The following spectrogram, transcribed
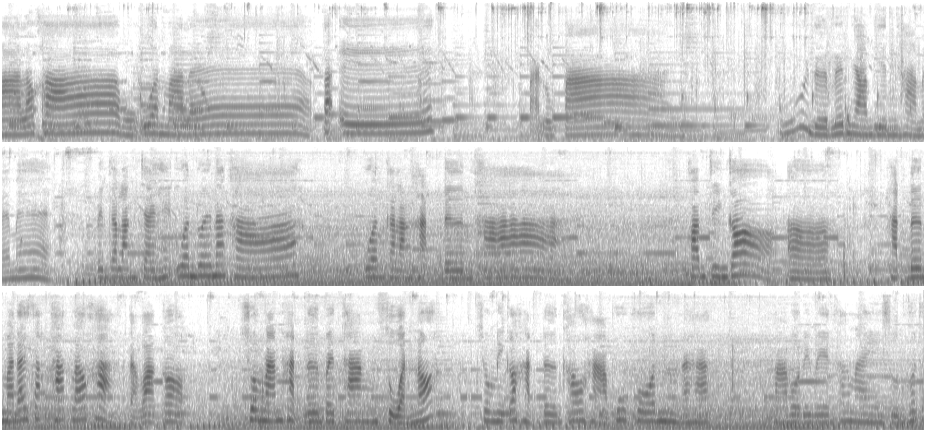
มาแล้วค่ะ หมูอ้วนมาแล้วตาเอไปลูกไปอุ้เดินเล่นยามเย็นค่ะแม่แม่เป็นกำลังใจให้อ้วนด้วยนะคะ อ้วนกำลังหัดเดินค่ะ ความจริงก็หัดเดินมาได้สักพักแล้วค่ะ แต่ว่าก็ช่วงนั้นหัดเดินไปทางสวนเนาะช่วงนี้ก็หัดเดินเข้าหาผู้คนนะคะ มาบริเวณข้างในศูนย์โฆษ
